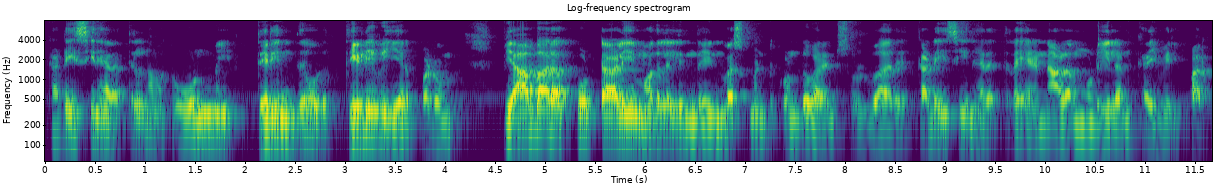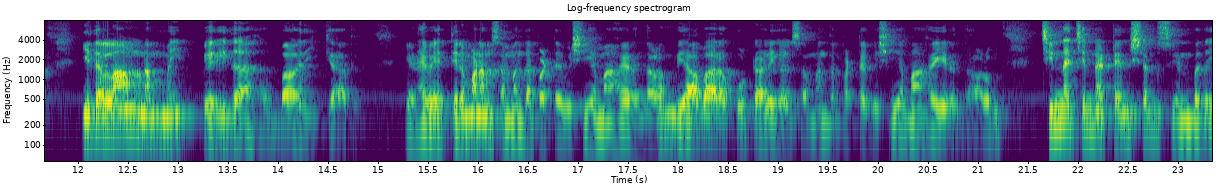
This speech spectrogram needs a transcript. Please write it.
கடைசி நேரத்தில் நமக்கு உண்மை தெரிந்து ஒரு தெளிவு ஏற்படும். வியாபார கூட்டாளி முதலில் இந்த இன்வெஸ்ட்மெண்ட் கொண்டு வரேன்னு சொல்வார். கடைசி நேரத்தில் என்னால் முடியலன்னு கைவிரிப்பார். இதெல்லாம் நம்மை பெரிதாக பாதிக்காது. எனவே திருமணம் சம்பந்தப்பட்ட விஷயமாக இருந்தாலும் வியாபார கூட்டாளிகள் சம்பந்தப்பட்ட விஷயமாக இருந்தாலும் சின்ன சின்ன டென்ஷன்ஸ் என்பதை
